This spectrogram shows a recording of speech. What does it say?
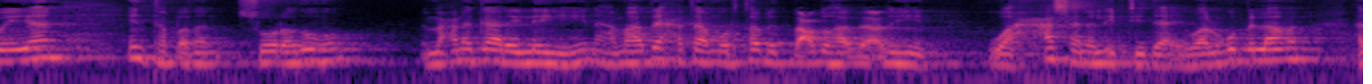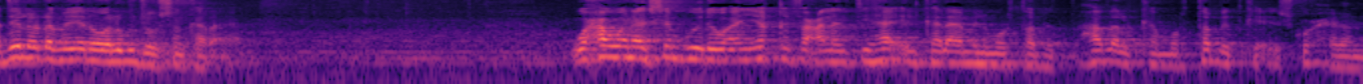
weeyaan inta badan suuraduhu macno gaaray leeyihiin ama hadday xataa murtabit bacduha bacdu yihiin waa xasan alibtidaai waa lagu bilaaban. Haddii la dhameeyana waa lagu joogsan karaa waxaa wanaagsan buu yihi wa an yaqifa cala intihaai lkalaami lmurtabit hadalka murtabitka ee isku xidhan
